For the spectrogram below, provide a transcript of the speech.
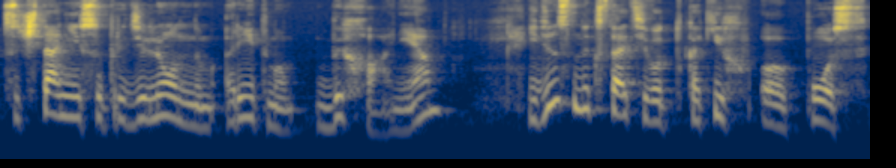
в сочетании с определенным ритмом дыхания. Единственное, кстати, вот каких э, поз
